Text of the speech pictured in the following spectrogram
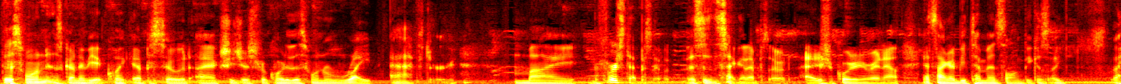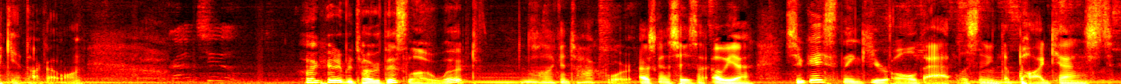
This one is going to be a quick episode. I actually just recorded this one right after my the first episode. This is the second episode. I just recorded it right now. It's not going to be 10 minutes long because I I can't talk that long. I can't even talk this long. What? That's all I can talk for. I was gonna say something. Oh yeah. So you guys think you're all that listening to podcasts?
